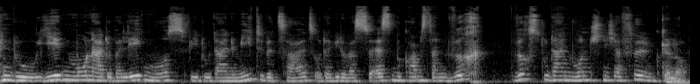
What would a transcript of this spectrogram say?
wenn du jeden Monat überlegen musst, wie du deine Miete bezahlst oder wie du was zu essen bekommst, dann wird, wirst du deinen Wunsch nicht erfüllen können. Genau.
